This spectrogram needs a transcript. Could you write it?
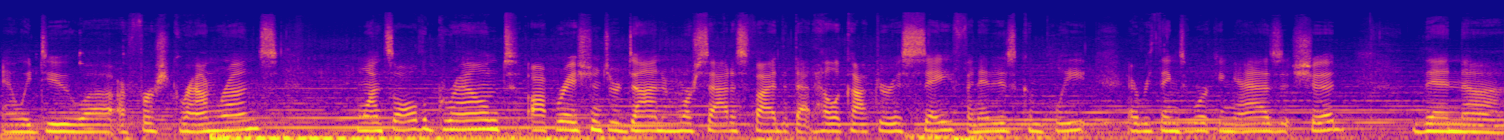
and we do uh, our first ground runs. Once all the ground operations are done and we're satisfied that that helicopter is safe and it is complete, everything's working as it should, then uh,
